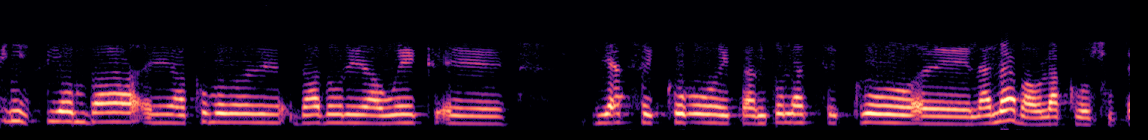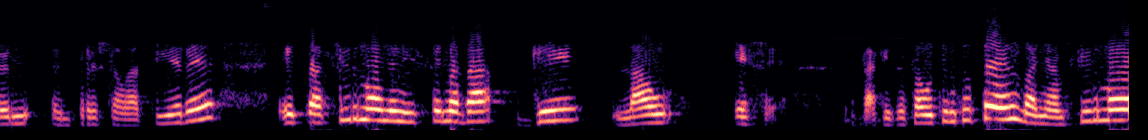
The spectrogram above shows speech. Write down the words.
dinizion ba e, akomodadore hauek e, bilatzeko eta antolatzeko e, lana, ba olako zuten enpresa bati ere, eta firma honen izena da G lau S. Ez dakit ezagutzen zuten, baina firma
